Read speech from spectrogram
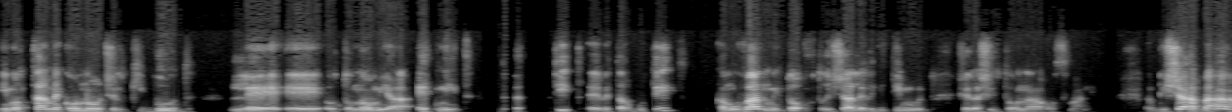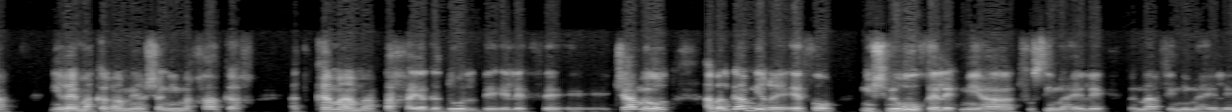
עם אותם עקרונות של כיבוד לאוטונומיה אתנית, דתית אה, ותרבותית, כמובן מתוך דרישה ללגיטימיות של השלטון העות'מאני. בפגישה הבאה נראה מה קרה מאה שנים אחר כך, עד כמה המהפך היה גדול ב-1900, אבל גם נראה איפה נשמרו חלק מהדפוסים האלה ומאפיינים האלה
